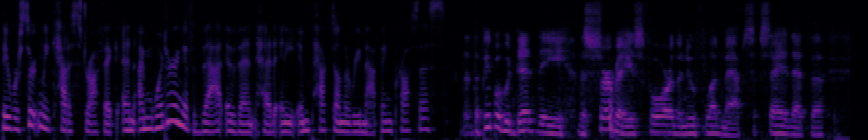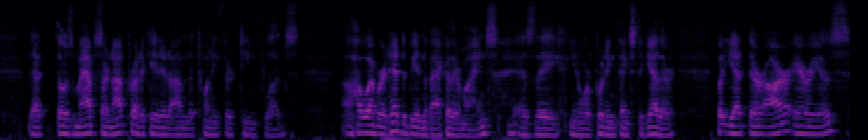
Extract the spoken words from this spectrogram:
They were certainly catastrophic, and I'm wondering if that event had any impact on the remapping process. The, the people who did the, the surveys for the new flood maps say that the that those maps are not predicated on the 2013 floods. Uh, however, it had to be in the back of their minds as they you know were putting things together. But yet there are areas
